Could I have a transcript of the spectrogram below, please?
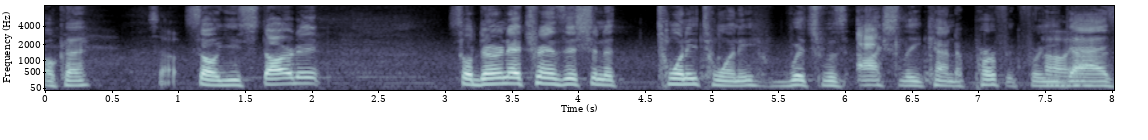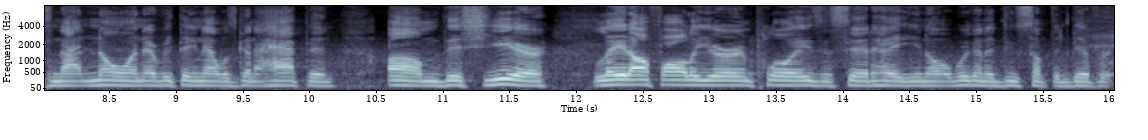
Okay. So So you started. So during that transition to 2020, which was actually kind of perfect for you Oh, yeah. guys, not knowing everything that was going to happen um, this year, laid off all of your employees and said, "Hey, you know, we're going to do something different.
